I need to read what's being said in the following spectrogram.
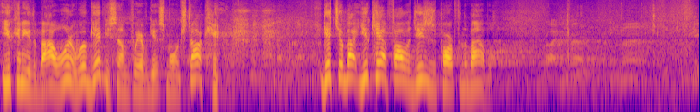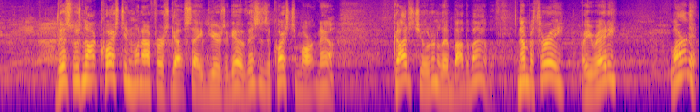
You can either buy one or we'll give you some if we ever get some more in stock here. get your Bible. You can't follow Jesus apart from the Bible. This was not questioned when I first got saved years ago. This is a question mark now. God's children live by the Bible. Number three, are you ready? Learn it.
